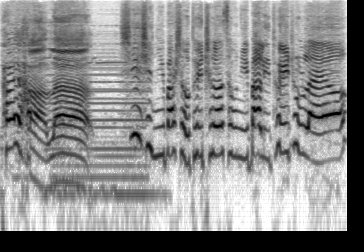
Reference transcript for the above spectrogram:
太好了！谢谢你把手推车从泥巴里推出来哦。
